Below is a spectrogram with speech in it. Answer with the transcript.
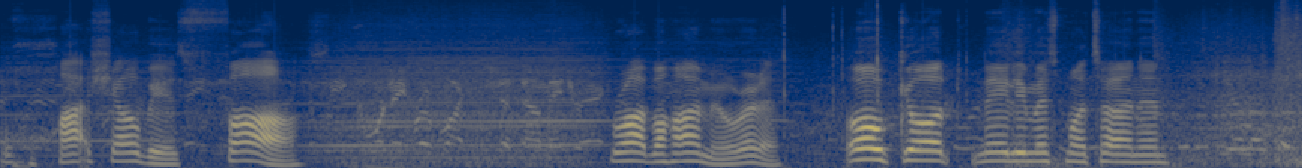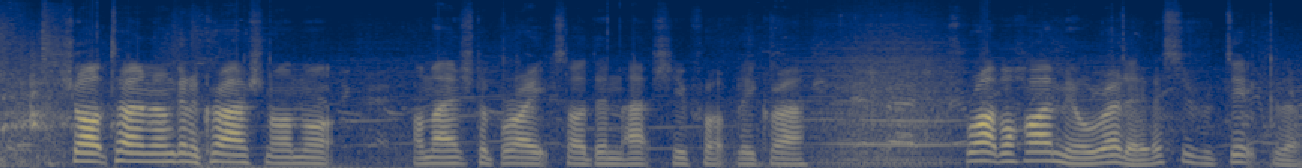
Oh, that Shelby is fast. Right behind me already. Oh god, nearly missed my turning. Sharp turn I'm gonna crash. No, I'm not. I managed to brake so I didn't actually properly crash. It's right behind me already. This is ridiculous.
